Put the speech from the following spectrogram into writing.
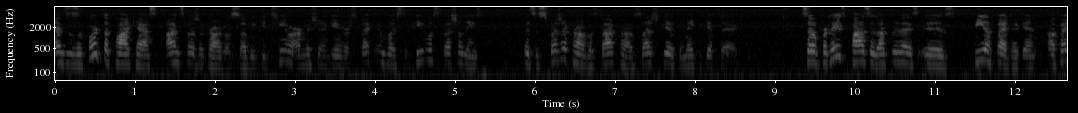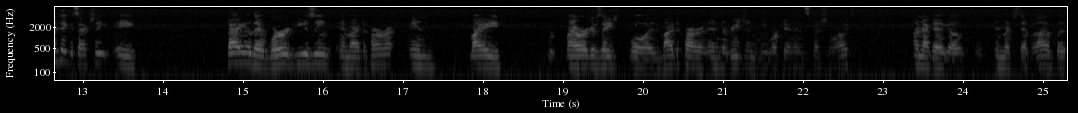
And to support the podcast on Special Chronicles so we continue our mission of giving respect and voice to people with special needs, visit specialchronicles.com slash give to make a gift today. So for today's positive update is be authentic, and authentic is actually a value that we're using in my department, in my my organization, well, in my department, in the region we work in, in Special Olympics. I'm not going to go in much depth on that, but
